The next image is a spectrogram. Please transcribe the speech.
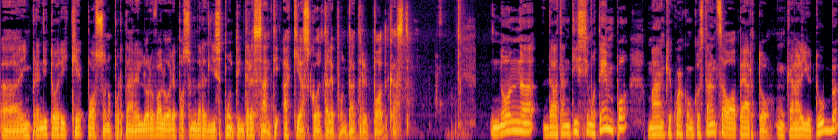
eh, imprenditori che possono portare il loro valore, possono dare degli spunti interessanti a chi ascolta le puntate del podcast. Non da tantissimo tempo, ma anche qua con costanza ho aperto un canale YouTube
